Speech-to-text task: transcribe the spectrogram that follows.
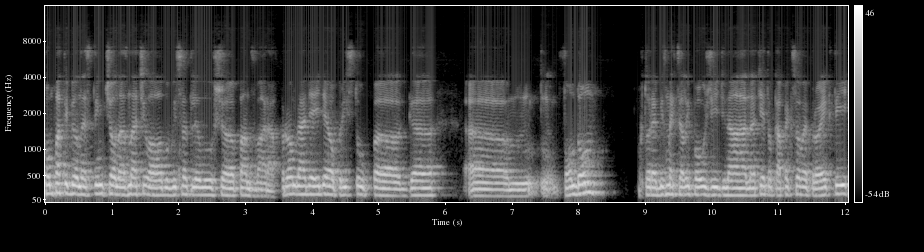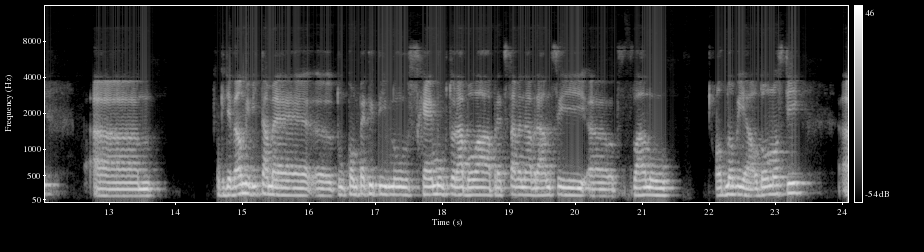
kompatibilné s tým, čo naznačil alebo vysvetlil už e, pán Zvára. V prvom rade ide o prístup k fondom, ktoré by sme chceli použiť na, na tieto capexové projekty kde veľmi vítame tú kompetitívnu schému, ktorá bola predstavená v rámci plánu obnovy a odolnosti. E,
